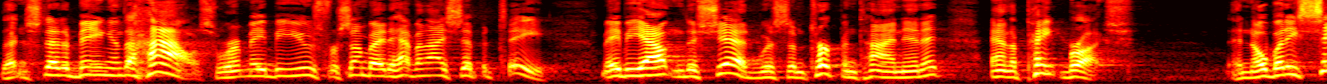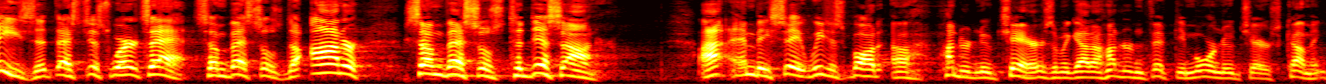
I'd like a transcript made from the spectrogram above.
that instead of being in the house where it may be used for somebody to have a nice sip of tea maybe out in the shed with some turpentine in it and a paintbrush. And nobody sees it. That's just where it's at. Some vessels to honor some vessels to dishonor. I, MBC, we just bought 100 new chairs, and we got 150 more new chairs coming.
